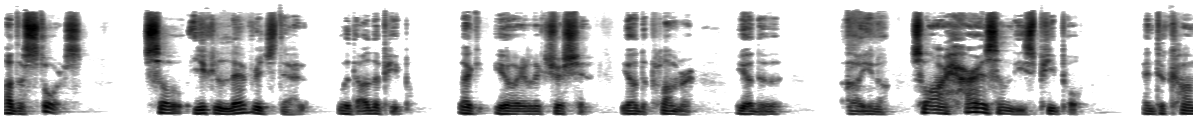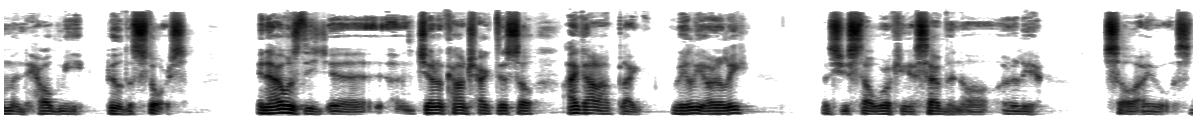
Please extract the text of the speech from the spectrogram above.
other stores. So you can leverage that with other people, like your electrician, you're the plumber, you're the, uh, you know. So I hired some of these people, and to come and help me build the stores. And I was the uh, general contractor, so I got up like really early, because you start working at seven or earlier. So I was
